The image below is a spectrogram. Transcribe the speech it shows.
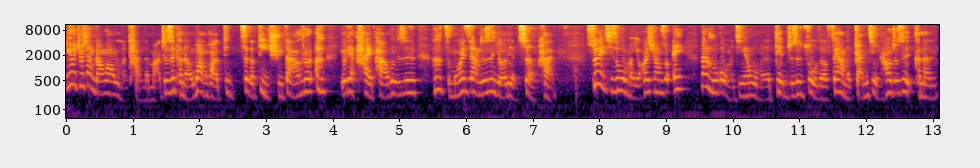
因为就像刚刚我们谈的嘛，就是可能万华地这个地区大家会说啊有点害怕，或者是啊怎么会这样，就是有点震撼，所以其实我们也会希望说，哎，那如果我们今天我们的店就是做的非常的干净，然后就是可能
